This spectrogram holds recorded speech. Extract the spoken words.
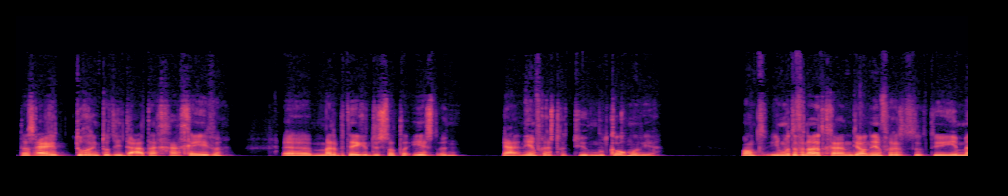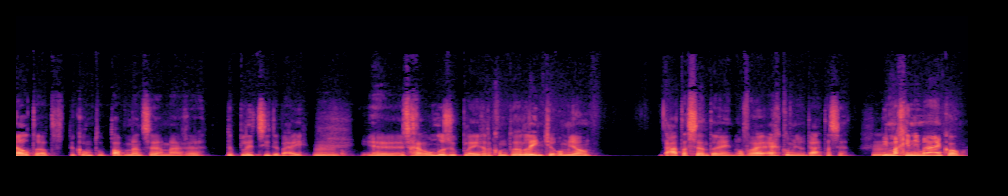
Dat is eigenlijk toegang tot die data gaan geven. Uh, maar dat betekent dus dat er eerst een, ja, een infrastructuur moet komen weer. Want je moet ervan uitgaan, jouw infrastructuur, je meldt dat. Er komt op dat moment zeg maar, eh, de politie erbij. Mm ze gaan onderzoek plegen. Dan komt er een linkje om jouw datacenter heen. Of eigenlijk om jouw dataset. Mhm. Die mag je niet meer aankomen.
